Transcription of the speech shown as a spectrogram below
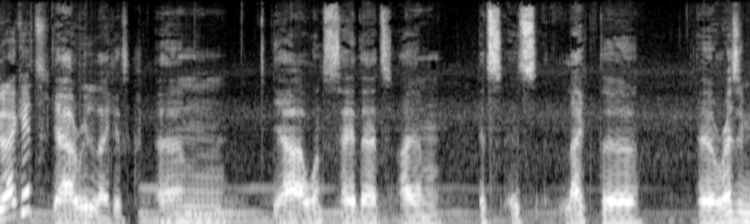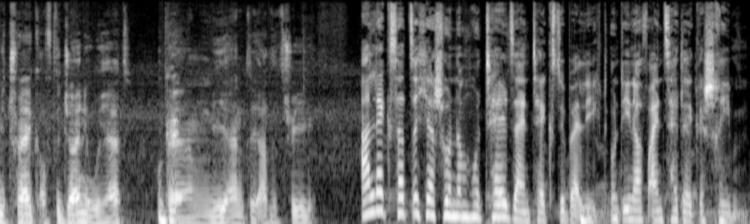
You like it? Yeah, I really like it. Um, yeah, I want to say that I'm. It's it's like the, the resume track of the journey we had. Okay. Um, me and the other three. Alex hat sich ja schon im Hotel seinen Text überlegt und ihn auf einen Zettel geschrieben.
